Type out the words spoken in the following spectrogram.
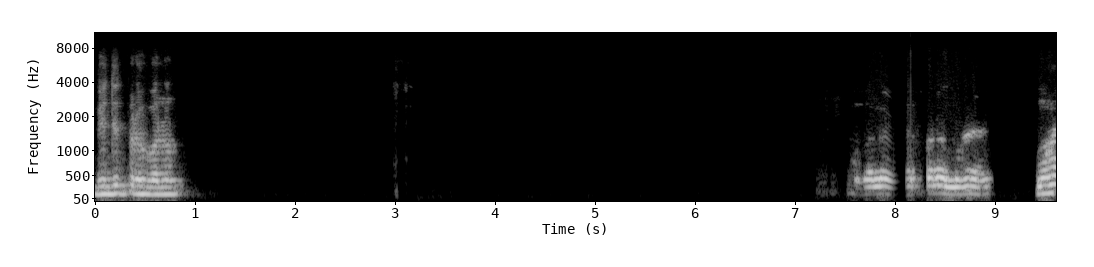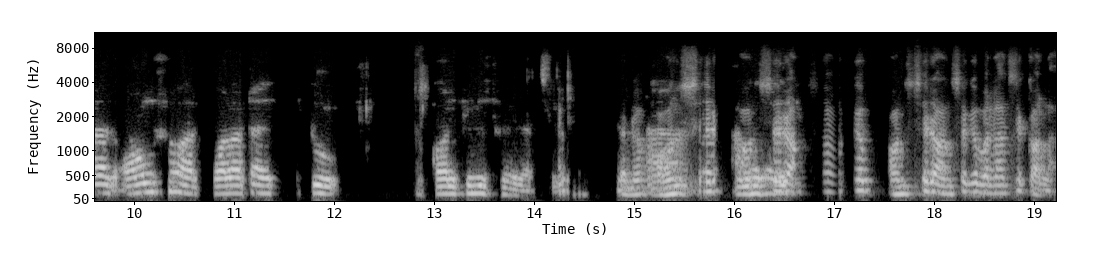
বিদ্যুৎ প্রভু বলুন। মহারাজ অংশ আর কলাটা একটু কনফিউজ হয়ে যাচ্ছে। অংশের অংশের অংশকে অংশের অংশকে বলা হচ্ছে কলা।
